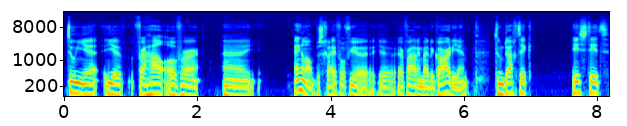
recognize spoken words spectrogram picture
Toen je je verhaal over eh, Engeland beschreef, of je, je ervaring bij The Guardian, toen dacht ik, is dit,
